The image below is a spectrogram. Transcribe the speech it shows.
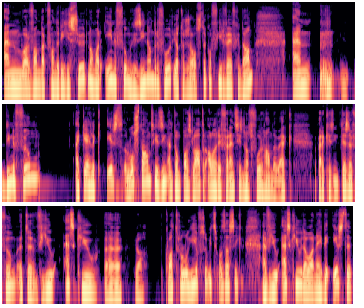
En waarvan dat ik van de regisseur nog maar één film gezien had ervoor. Je had er al een stuk of vier, vijf gedaan. En die film heb ik eigenlijk eerst losstaand gezien en toen pas later alle referenties naar het voorgaande werk, werk gezien. Het is een film uit de View Askew eh ja, quadrologie of zoiets was dat zeker. En View Askew, dat waren eigenlijk de eerste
